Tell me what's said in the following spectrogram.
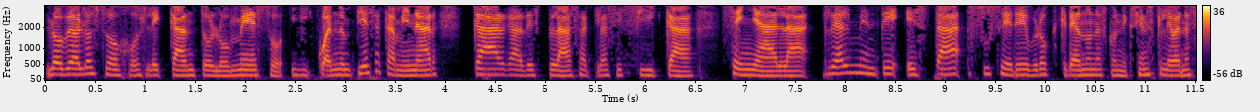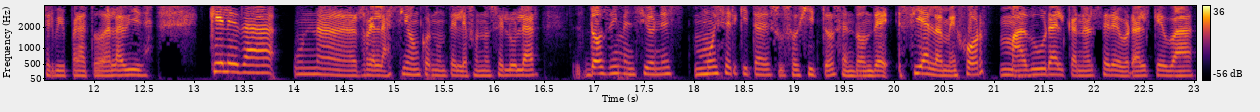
lo veo a los ojos, le canto, lo meso y cuando empieza a caminar, carga, desplaza, clasifica, señala, realmente está su cerebro creando unas conexiones que le van a servir para toda la vida. ¿Qué le da una relación con un teléfono celular? Dos dimensiones muy cerquita de sus ojitos, en donde sí a lo mejor madura el canal cerebral que va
